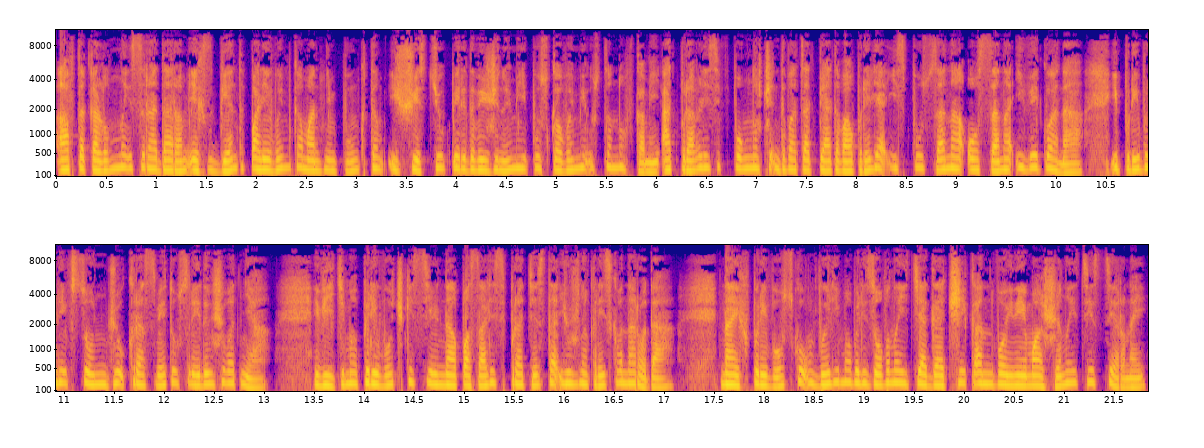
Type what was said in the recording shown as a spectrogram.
Автоколонны с радаром X-Band, полевым командным пунктом и шестью передвижными пусковыми установками отправились в полночь 25 апреля из Пусана, Осана и Вегуана и прибыли в Сонджу к рассвету следующего дня. Видимо, переводчики сильно опасались протеста южнокорейского народа. На их перевозку были мобилизованы тягачи, конвойные машины, цистерны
